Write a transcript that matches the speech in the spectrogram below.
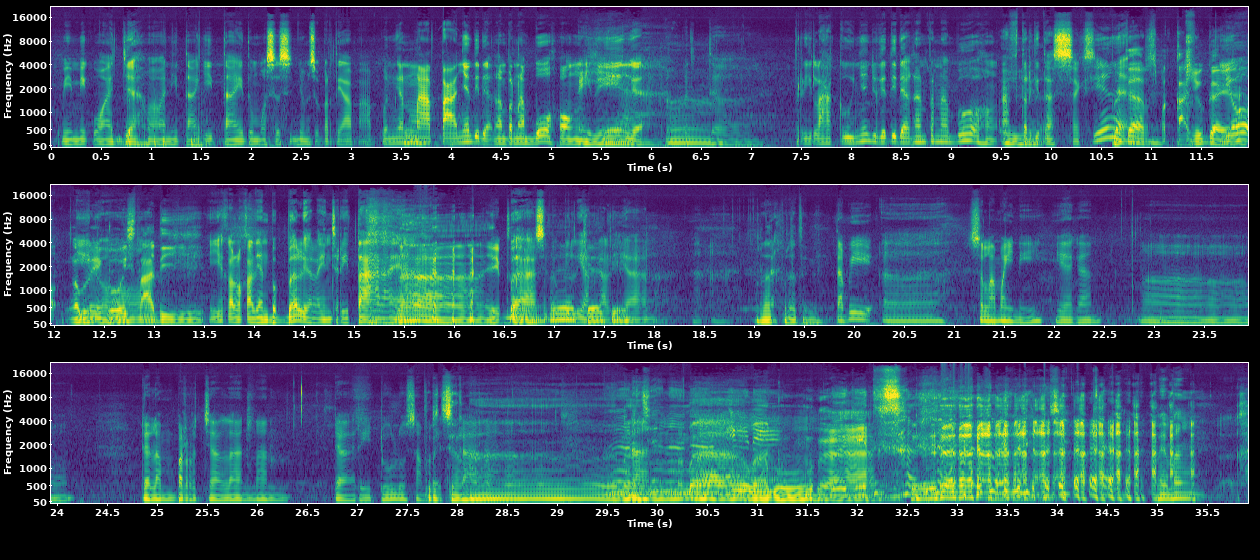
Mimik wajah wanita kita itu mau sesenyum seperti apa pun kan matanya tidak akan pernah bohong gitu ya Iya, enggak. betul. Perilakunya juga tidak akan pernah bohong after Iya. kita seks ya berarti enggak? harus peka juga ya. Yo, Nggak boleh iya egois dong. tadi. Iya kalau kalian bebal ya lain cerita lah ya. Nah, Bebas itu Oke, pilihan oke. kalian. Berat berat ini. Tapi eh, selama ini ya kan eh, dalam perjalanan dari dulu sampai sekarang Perjalanan membawamu. Begitu Memang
